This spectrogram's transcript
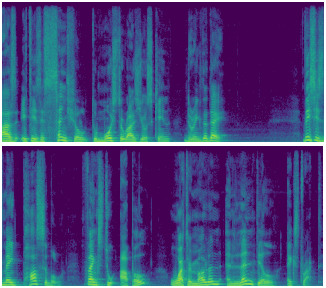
as it is essential to moisturize your skin during the day. This is made possible thanks to apple, watermelon, and lentil extract.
